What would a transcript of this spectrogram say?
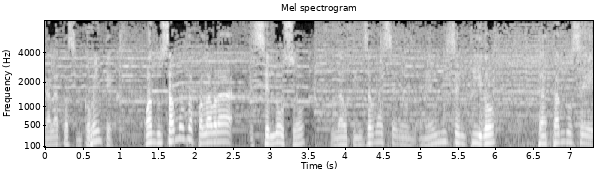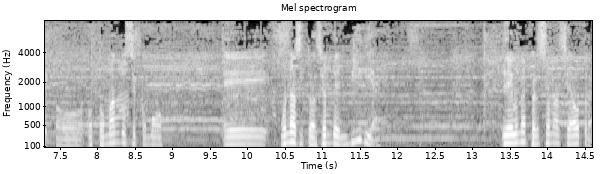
Galatas 5.20. Cuando usamos la palabra celoso, la utilizamos en, un sentido tratándose o, tomándose como eh, una situación de envidia, de una persona hacia otra.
